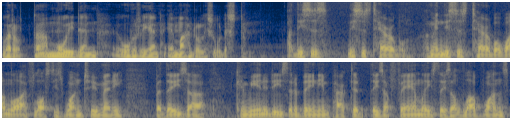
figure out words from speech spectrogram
varoittaa muiden uhrien mahdollisuudesta. Uh, this is this is terrible. I mean, this is terrible. One life lost is one too many. But these are communities that have been impacted. These are families. These are loved ones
